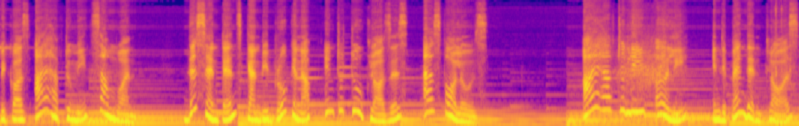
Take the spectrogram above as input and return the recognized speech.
because I have to meet someone. This sentence can be broken up into two clauses as follows. Have to leave early, independent clause.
